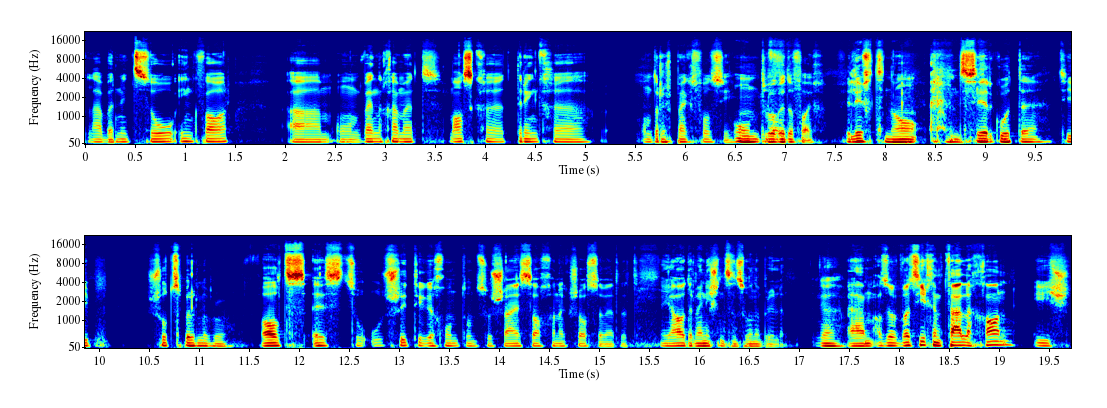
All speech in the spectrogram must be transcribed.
Leben nicht so in Gefahr. Ähm, und wenn ihr kommt, Masken, trinken und respektvoll sein. Und schaut auf euch. vielleicht noch ein sehr guter Tipp: Schutzbrille, Bro. Falls es zu Ausschreitungen kommt und zu scheiß Sachen geschossen werden. Ja, oder wenigstens eine Sonnenbrille. Ja. Ähm, also was ich empfehlen kann, ist,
